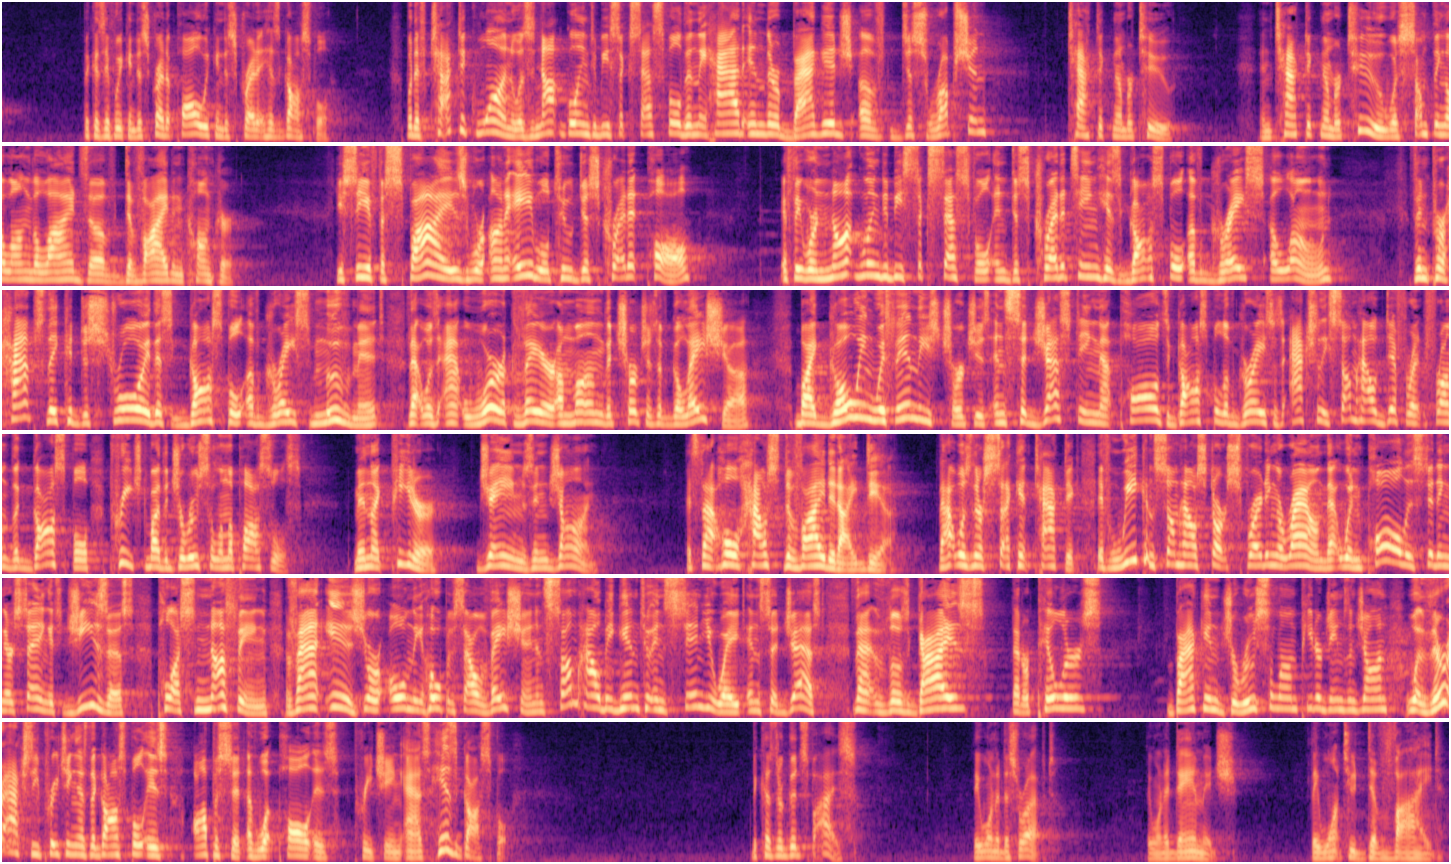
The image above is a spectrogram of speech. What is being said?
because if we can discredit Paul, we can discredit his gospel. But if tactic one was not going to be successful, then they had in their baggage of disruption tactic number two. And tactic number two was something along the lines of divide and conquer. You see, if the spies were unable to discredit Paul, if they were not going to be successful in discrediting his gospel of grace alone, then perhaps they could destroy this gospel of grace movement that was at work there among the churches of Galatia by going within these churches and suggesting that Paul's gospel of grace is actually somehow different from the gospel preached by the Jerusalem apostles. Men like Peter, James, and John. It's that whole house divided idea. That was their second tactic. If we can somehow start spreading around that when Paul is sitting there saying it's Jesus plus nothing, that is your only hope of salvation, and somehow begin to insinuate and suggest that those guys that are pillars back in Jerusalem, Peter, James, and John, what they're actually preaching as the gospel is opposite of what Paul is preaching as his gospel. Because they're good spies. They want to disrupt, they want to damage, they want to divide.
